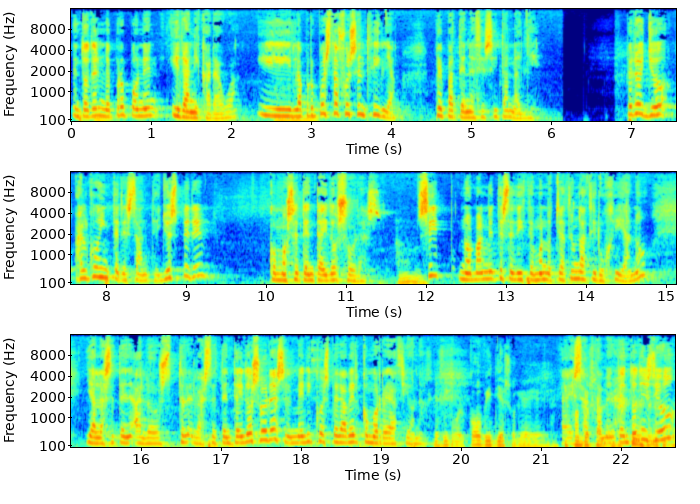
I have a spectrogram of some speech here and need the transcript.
entonces me proponen ir a Nicaragua. Y la propuesta fue sencilla, Pepa, te necesitan allí. Pero yo, algo interesante, yo esperé como 72 horas. Sí, normalmente se dice, bueno, te hace una cirugía, ¿no? y a las, a los las 72 horas el médico espera a ver cómo reacciona. Sí, así como el COVID y eso que... Exactamente. Entonces yo,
